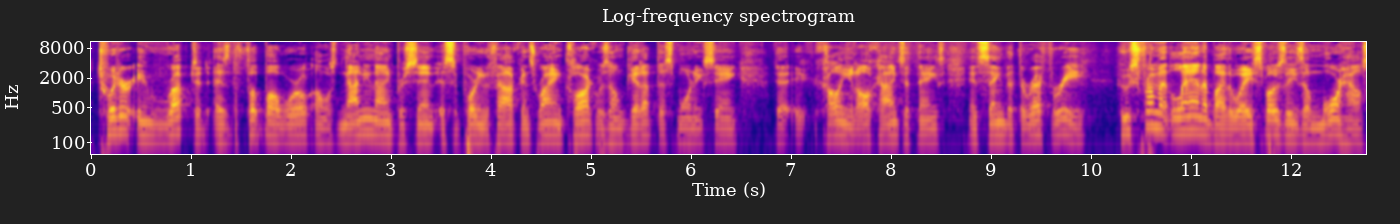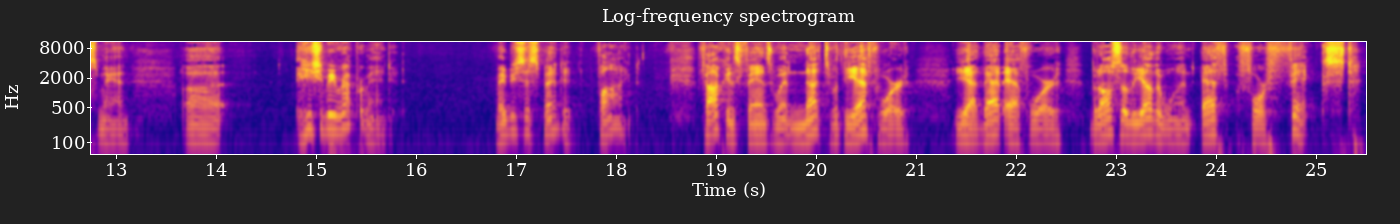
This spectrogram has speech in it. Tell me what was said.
Twitter erupted as the football world, almost 99%, is supporting the Falcons. Ryan Clark was on Get Up this morning saying that, calling it all kinds of things and saying that the referee, who's from Atlanta, by the way, supposedly he's a Morehouse man, uh, he should be reprimanded, maybe suspended, fined. Falcons fans went nuts with the F word. Yeah, that F word, but also the other one, F for fixed.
